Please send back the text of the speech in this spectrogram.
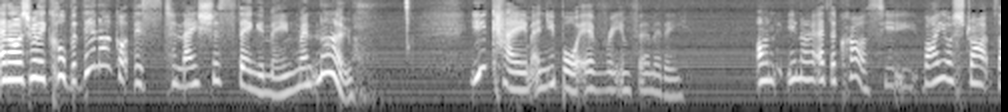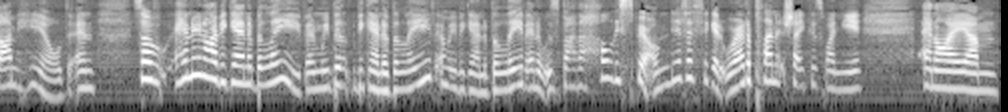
And I was really cool. But then I got this tenacious thing in me and went, no. You came and you bore every infirmity. On, you know, at the cross, you, by your stripes, I'm healed. And so Henry and I began to believe, and we be, began to believe, and we began to believe, and it was by the Holy Spirit. I'll never forget it. We we're at a Planet Shakers one year, and I um,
